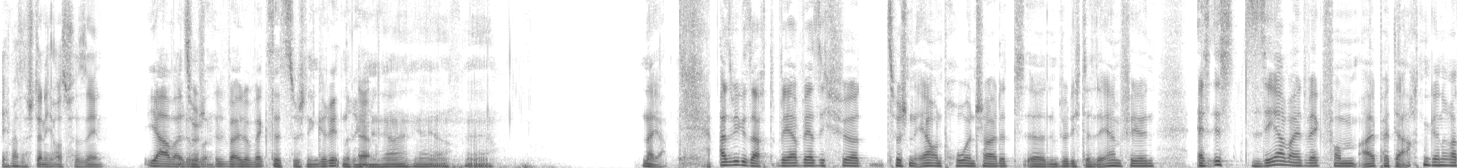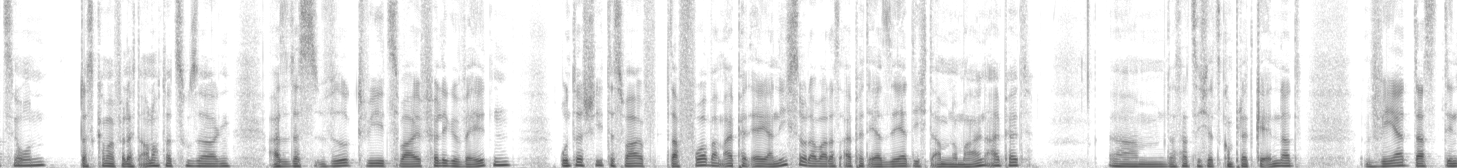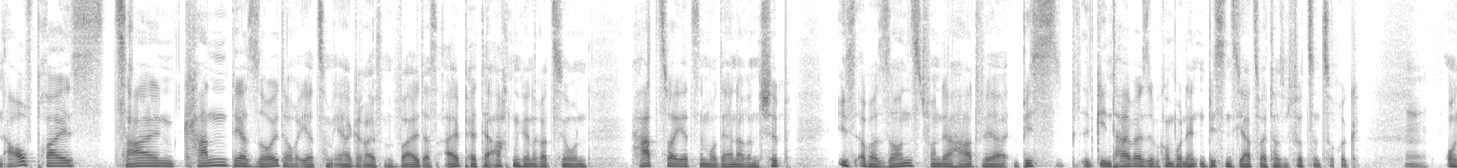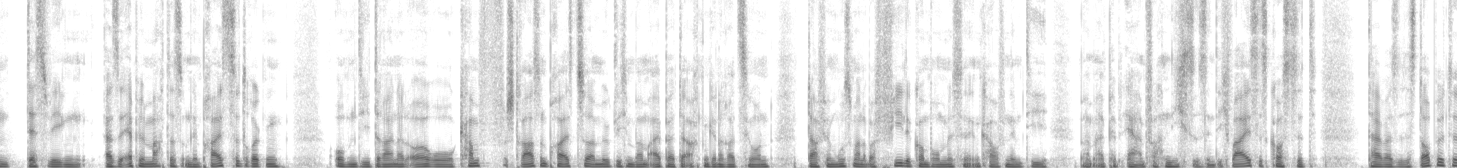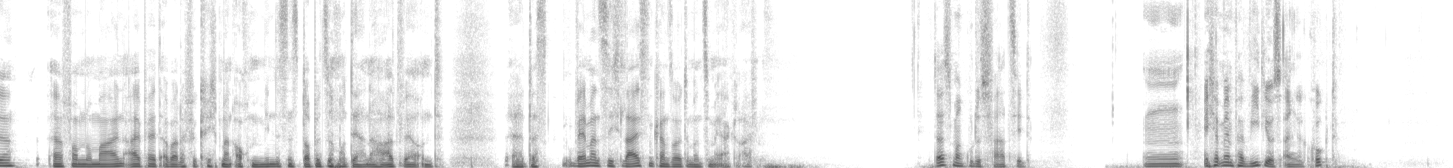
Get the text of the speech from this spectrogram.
Ich mache das ständig aus Versehen. Ja, weil, Dazwischen. du, weil du wechselst zwischen den Geräten. Ja, ja, ja, ja. ja. Naja. Also wie gesagt, wer, wer sich für zwischen R und Pro entscheidet, äh, würde ich das sehr empfehlen. Es ist sehr weit weg vom iPad der achten Generation. Das kann man vielleicht auch noch dazu sagen. Also das wirkt wie zwei völlige Welten. Unterschied. Das war davor beim iPad Air ja nicht so. Da war das iPad Air sehr dicht am normalen iPad. Ähm, das hat sich jetzt komplett geändert. Wer das den Aufpreis zahlen kann, der sollte auch eher zum R greifen, weil das iPad der achten Generation hat zwar jetzt einen moderneren Chip, ist aber sonst von der Hardware bis, gehen teilweise Komponenten bis ins Jahr 2014 zurück. Und deswegen, also Apple macht das, um den Preis zu drücken, um die 300 Euro Kampfstraßenpreis zu ermöglichen beim iPad der achten Generation. Dafür muss man aber viele Kompromisse in Kauf nehmen, die beim iPad Air einfach nicht so sind. Ich weiß, es kostet teilweise das Doppelte äh, vom normalen iPad, aber dafür kriegt man auch mindestens doppelt so moderne Hardware und äh, das, wenn man es sich leisten kann, sollte man zum R greifen. Das ist mal ein gutes Fazit. Mm, Ich habe mir ein paar Videos angeguckt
